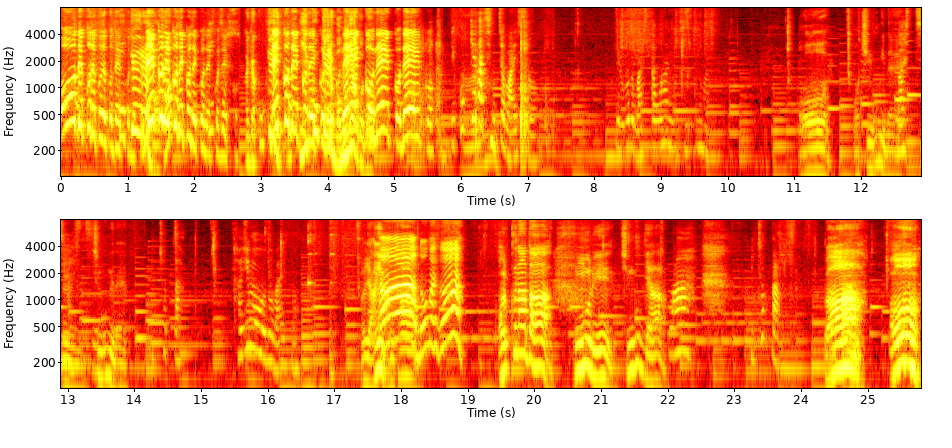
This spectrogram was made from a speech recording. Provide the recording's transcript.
어 내꺼 내꺼 내꺼 내꺼 꽃게를 내꺼 먹어? 내꺼 내꺼 내꺼 내꺼 내꺼 아니, 그러니까 꽃게 내꺼 내꺼 이 내꺼 꽃게를 내꺼 먹냐고. 내꺼 내꺼 내꺼. 이 꽃게가 진짜 맛있어. 이거도 맛있다고 하니 궁금하다. 오, 어 진국이네. 맛있지, 음, 맛있지. 진국이네. 미쳤다. 다시 먹어도 맛있어. 어, 양이 아 많다. 너무 맛있어. 얼큰하다. 국물이 진국이야. 와 미쳤다. 와, 오,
